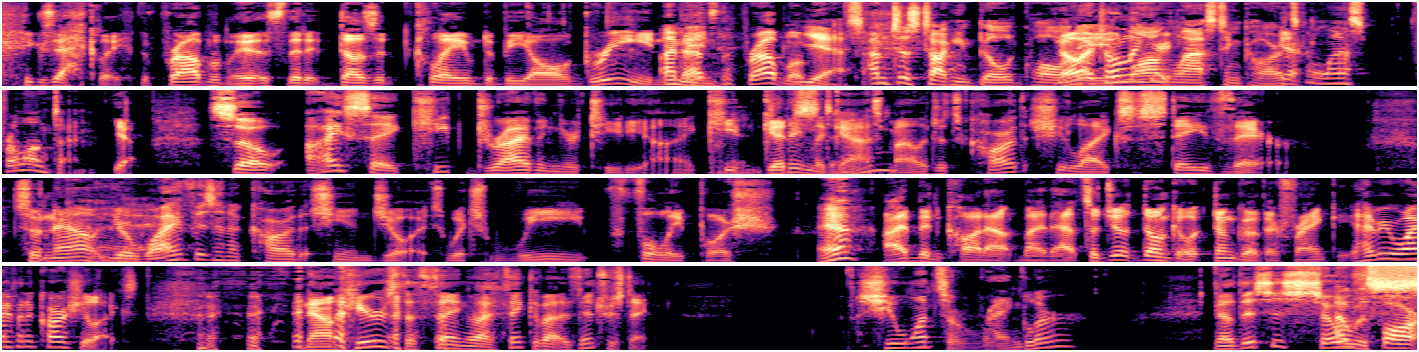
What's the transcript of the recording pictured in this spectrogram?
exactly. The problem is that it doesn't claim to be all green. I mean, That's the problem. Yes, I'm just talking build quality, No, totally agree. long-lasting car. It's going to last for a long time. Yeah. So I say keep driving your TDI, keep getting the gas mileage. It's a car that she likes. Stay there. So now your wife is in a car that she enjoys, which we fully push. Yeah. I've been caught out by that. So just don't go don't go there, Frank. Have your wife in a car she likes. now here's the thing that I think about is interesting. She wants a Wrangler. Now this is so far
